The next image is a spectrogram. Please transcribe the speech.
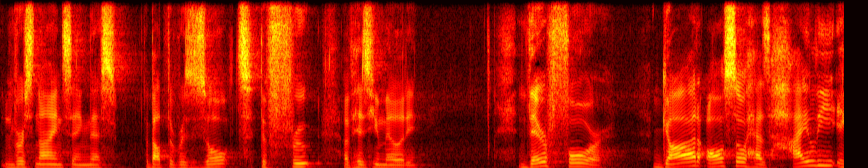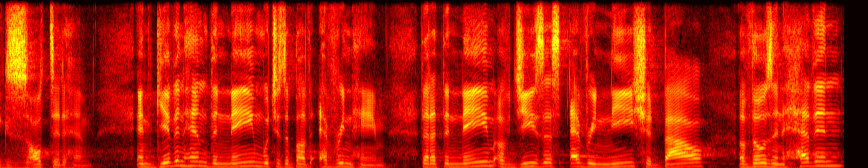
in verse 9 saying this about the result, the fruit of his humility. Therefore, God also has highly exalted him and given him the name which is above every name, that at the name of Jesus every knee should bow, of those in heaven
